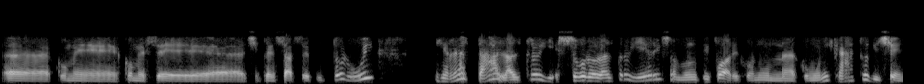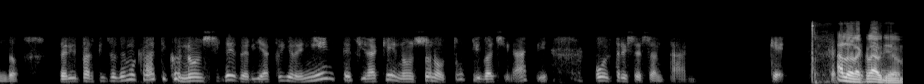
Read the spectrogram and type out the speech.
eh, come, come, se eh, ci pensasse tutto lui, in realtà l'altro, solo l'altro ieri sono venuti fuori con un comunicato dicendo per il Partito Democratico non si deve riaprire niente fino a che non sono tutti vaccinati oltre i 60 anni. Allora Claudio,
